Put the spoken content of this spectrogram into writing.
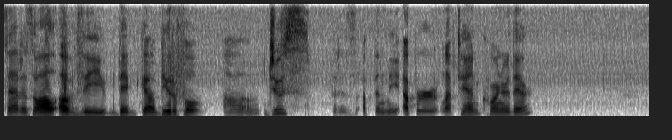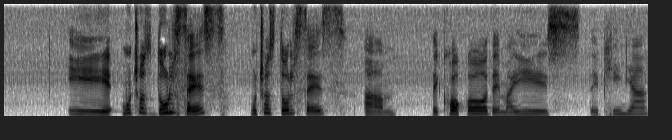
That is all of the big, uh, beautiful uh, juice that is up in the upper left-hand corner there. Y muchos dulces, muchos dulces um, de coco, de maíz, de piña.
